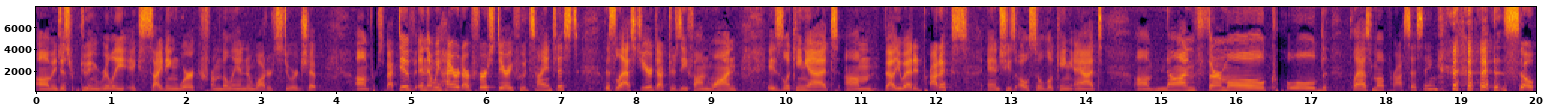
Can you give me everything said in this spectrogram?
um, and just doing really exciting work from the land and water stewardship. Um, perspective. And then we hired our first dairy food scientist this last year. Dr. Zifan Wan is looking at um, value added products, and she's also looking at um, non thermal cold plasma processing. so,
